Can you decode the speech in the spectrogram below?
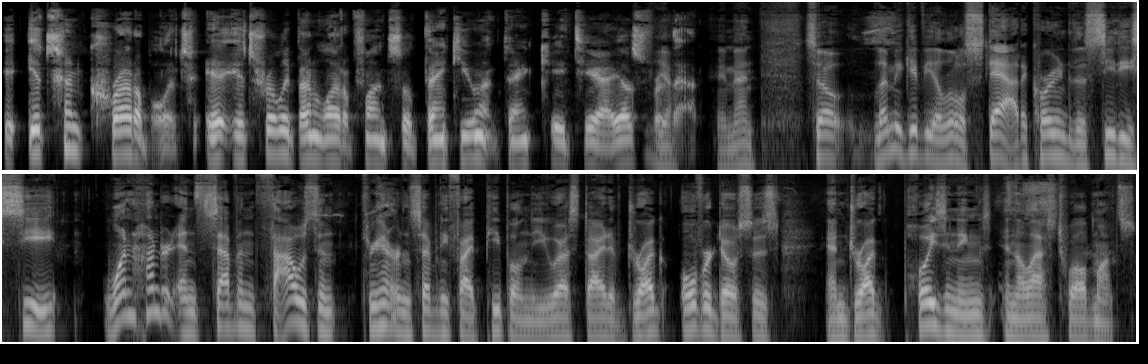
It's incredible. It's it's really been a lot of fun. So thank you and thank KTIS for Yeah. that. Amen. So let me give you a little stat. According to the CDC, 107,375 people in the U.S. died of drug overdoses and drug poisonings in the last 12 months.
